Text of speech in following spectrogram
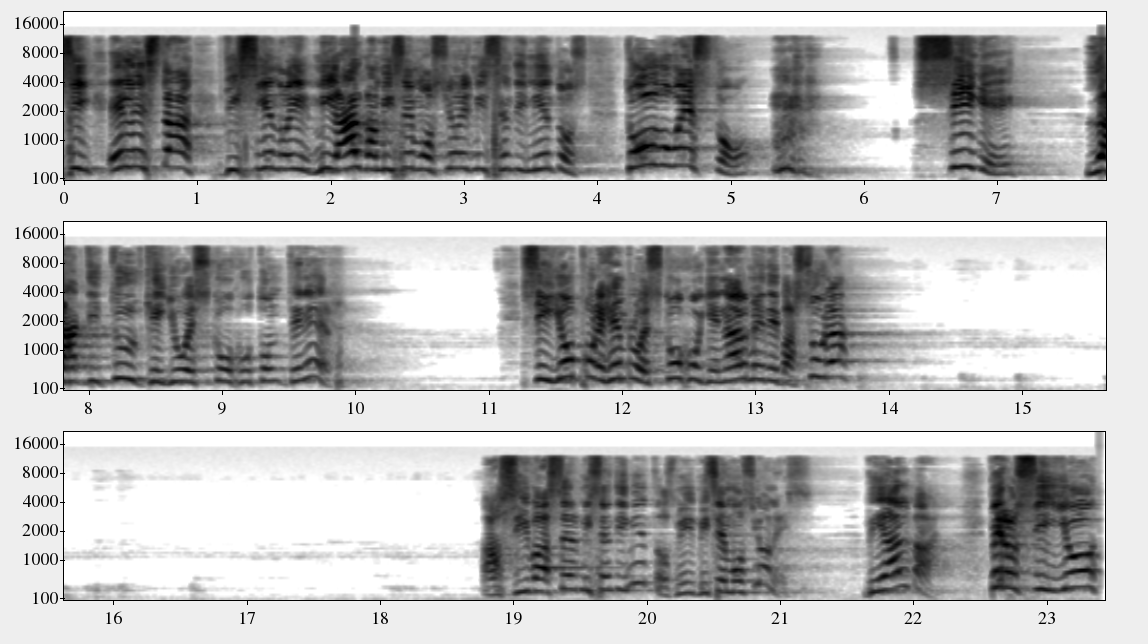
Sí, Él está diciendo ahí, mi alma, mis emociones, mis sentimientos. Todo esto sigue la actitud que yo escojo tener. Si yo, por ejemplo, escojo llenarme de basura, así va a ser mis sentimientos, mis, emociones, mi alma. Pero si yo,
